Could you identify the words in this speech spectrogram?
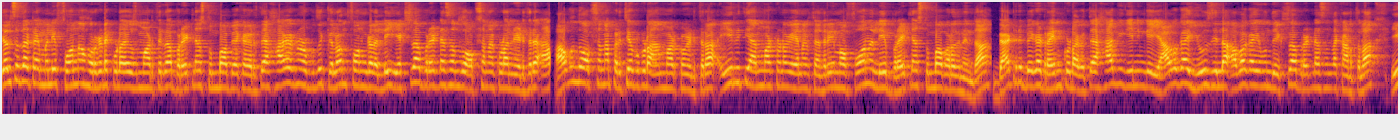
ಕೆಲಸದ ಟೈಮಲ್ಲಿ ಫೋನ್ ಹೊರಗಡೆ ಕೂಡ ಯೂಸ್ ಮಾಡ್ತೀರಾ. ಬ್ರೈಟ್ನೆಸ್ ತುಂಬಾ ಬೇಕಾಗಿರುತ್ತೆ. ಹಾಗಾಗಿ ನೋಡ್ಬೋದು, ಕೆಲವೊಂದು ಫೋನ್ಗಳಲ್ಲಿ ಎಕ್ಸ್ಟ್ರಾ ಬ್ರೈಟ್ನೆಸ್ ಒಂದು ಆಪ್ಷನ್ ಕೂಡ ನೀಡ್ತಾರೆ. ಆ ಒಂದು ಆಪ್ಷನ್ ಪ್ರತಿಯೊಬ್ಬರು ಕೂಡ ಆನ್ ಮಾಡ್ಕೊಂಡಿರ್ತಾರೆ. ಈ ರೀತಿ ಆನ್ ಮಾಡ್ಕೊಂಡಾಗ ಏನಾಗುತ್ತೆ ಅಂದ್ರೆ ನಿಮ್ಮ ಫೋನ್ ಅಲ್ಲಿ ಬ್ರೈಟ್ನೆಸ್ ತುಂಬಾ ಬರೋದ್ರಿಂದ ಬ್ಯಾಟ್ರಿ ಬೇಗ ಡ್ರೈನ್ ಕೂಡ ಆಗುತ್ತೆ. ಹಾಗಾಗಿ ನಿಮ್ಗೆ ಯಾವಾಗ ಯೂಸ್ ಇಲ್ಲ, ಅವಾಗ ಈ ಒಂದು ಎಕ್ಸ್ಟ್ರಾ ಬ್ರೈಟ್ನೆಸ್ ಅಂತ ಕಾಣ್ತಲ್ಲ, ಈ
